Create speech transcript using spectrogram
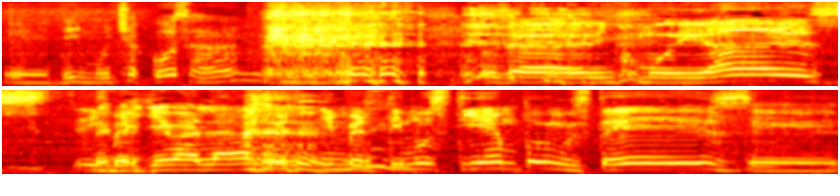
eh, de mucha cosa, ¿ah? o sea, de incomodidades. De me lleva la... invertimos tiempo en ustedes. eh,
